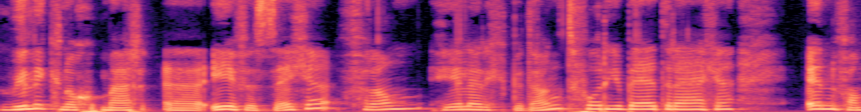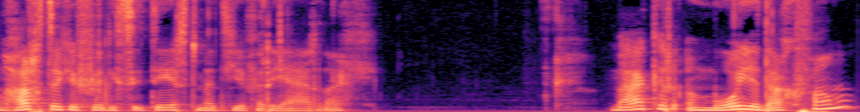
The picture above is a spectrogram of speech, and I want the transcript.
wil ik nog maar uh, even zeggen, Fran, heel erg bedankt voor je bijdrage en van harte gefeliciteerd met je verjaardag. Maak er een mooie dag van,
